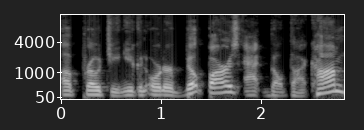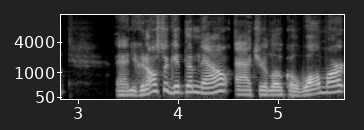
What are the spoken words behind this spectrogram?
of protein. You can order built bars at built.com. And you can also get them now at your local Walmart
